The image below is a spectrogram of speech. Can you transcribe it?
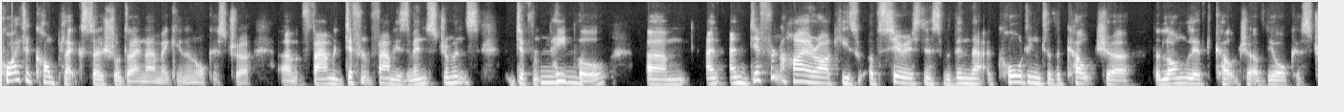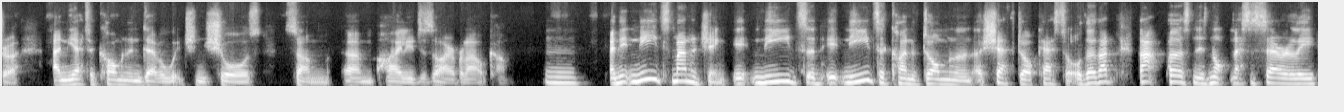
quite a complex social dynamic in an orchestra. Um, family, different families of instruments, different mm. people, um, and, and different hierarchies of seriousness within that according to the culture, the long lived culture of the orchestra, and yet a common endeavor which ensures some um, highly desirable outcome. Mm. And it needs managing. It needs a, it needs a kind of dominant, a chef d'orchestre. Although that that person is not necessarily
